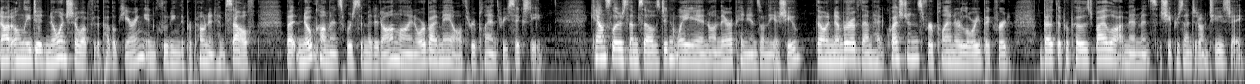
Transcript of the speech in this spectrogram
Not only did no one show up for the public hearing, including the proponent himself, but no comments were submitted online or by mail through Plan 360. Councillors themselves didn't weigh in on their opinions on the issue, though a number of them had questions for planner Laurie Bickford about the proposed bylaw amendments she presented on Tuesday.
